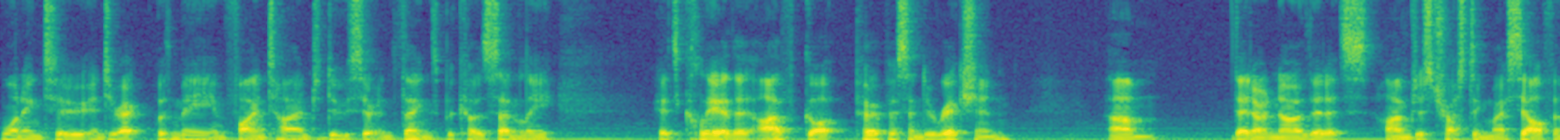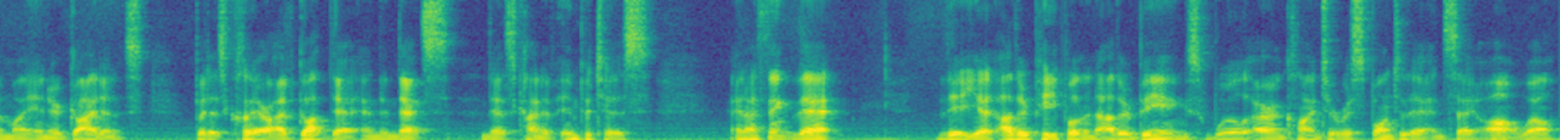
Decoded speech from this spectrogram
wanting to interact with me and find time to do certain things because suddenly it's clear that I've got purpose and direction. Um, they don't know that it's I'm just trusting myself and my inner guidance, but it's clear I've got that, and then that's that's kind of impetus. And I think that that yet other people and other beings will are inclined to respond to that and say, oh well,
